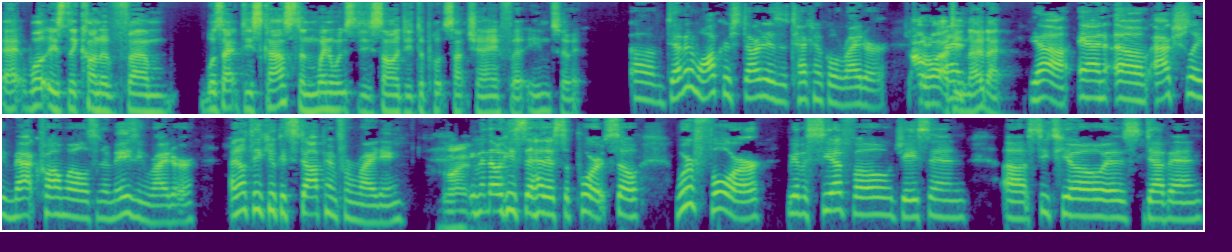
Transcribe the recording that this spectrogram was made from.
Uh, what is the kind of, um, was that discussed and when was decided to put such an effort into it? Um, Devin Walker started as a technical writer. Oh, right. I didn't know that. Yeah, and um, actually, Matt Cromwell is an amazing writer. I don't think you could stop him from writing, Right. even though he's the head of support. So we're four. We have a CFO, Jason. Uh, CTO is Devin.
